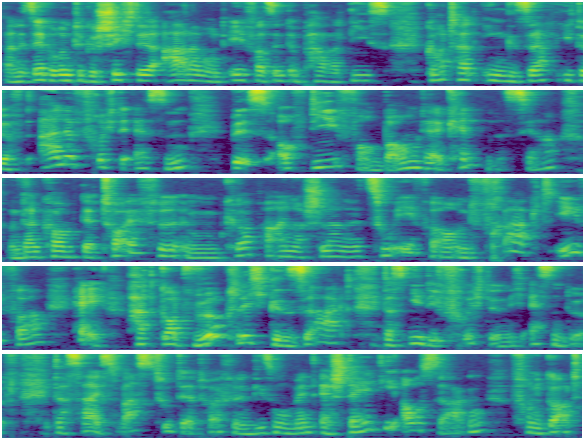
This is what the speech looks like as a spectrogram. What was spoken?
Eine sehr berühmte Geschichte, Adam und Eva sind im Paradies. Gott hat ihnen gesagt, ihr dürft alle Früchte essen, bis auf die vom Baum der Erkenntnis, ja. Und dann kommt der Teufel im Körper einer Schlange zu Eva und fragt Eva, hey, hat Gott wirklich gesagt, dass ihr die Früchte nicht essen dürft? Das heißt, was tut der Teufel in diesem Moment? Er stellt die Aussagen von Gott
